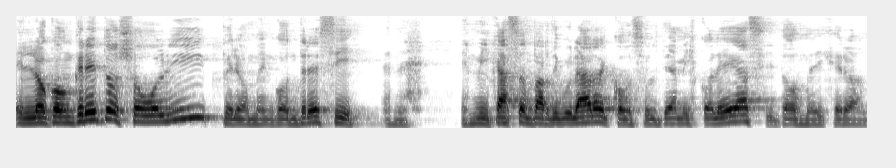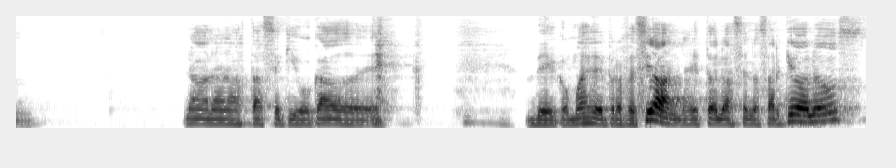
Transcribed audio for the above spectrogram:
En lo concreto yo volví, pero me encontré, sí, en, mi caso en particular consulté a mis colegas y todos me dijeron, no, no, no, estás equivocado de, de cómo es de profesión, esto lo hacen los arqueólogos.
